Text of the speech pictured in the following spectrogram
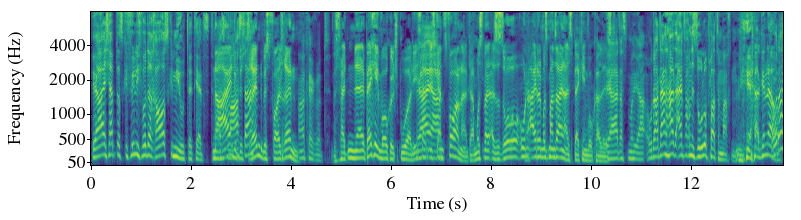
ja, ich habe das Gefühl, ich wurde rausgemutet jetzt. Nein, du bist drin, du bist voll drin. Okay, gut. Das ist halt eine Backing-Vocal-Spur, die ist Ja, halt nicht ja. ganz vorne. Da muss man, also so uneitel muss man sein als Backing-Vokalist. Ja, das mu- ja. Oder dann halt einfach eine Soloplatte machen. Ja, genau. Oder?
